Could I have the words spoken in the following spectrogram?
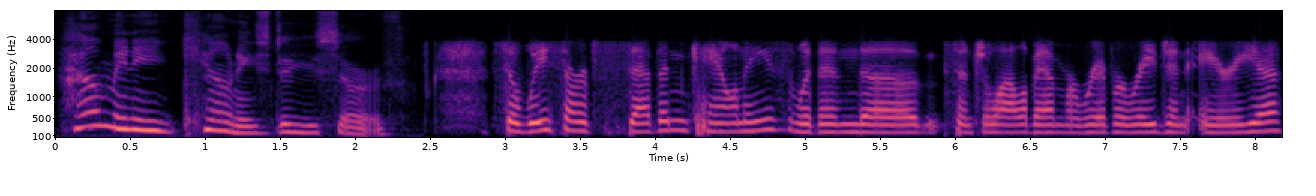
How many counties do you serve? So we serve seven counties within the Central Alabama River Region area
